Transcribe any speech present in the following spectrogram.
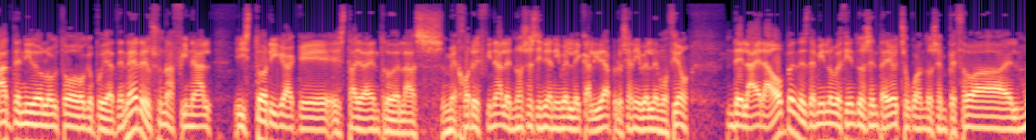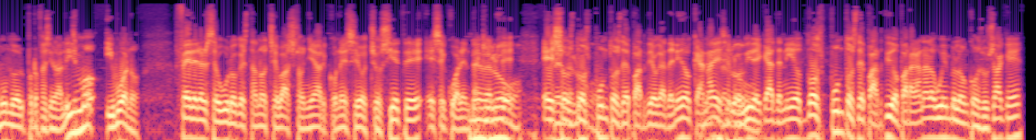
ha tenido lo, todo lo que podía tener. Es una final histórica que está ya dentro de las mejores finales, no sé si a nivel de calidad, pero sí a nivel de emoción, de la era Open desde 1968 cuando se empezó a el mundo del profesionalismo. Y bueno, Federer seguro que esta noche va a soñar con ese 8-7, ese 40-15, esos dos puntos de partido que ha tenido, que a nadie se le olvide que ha tenido dos puntos de partido para ganar el Wimbledon con su saque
